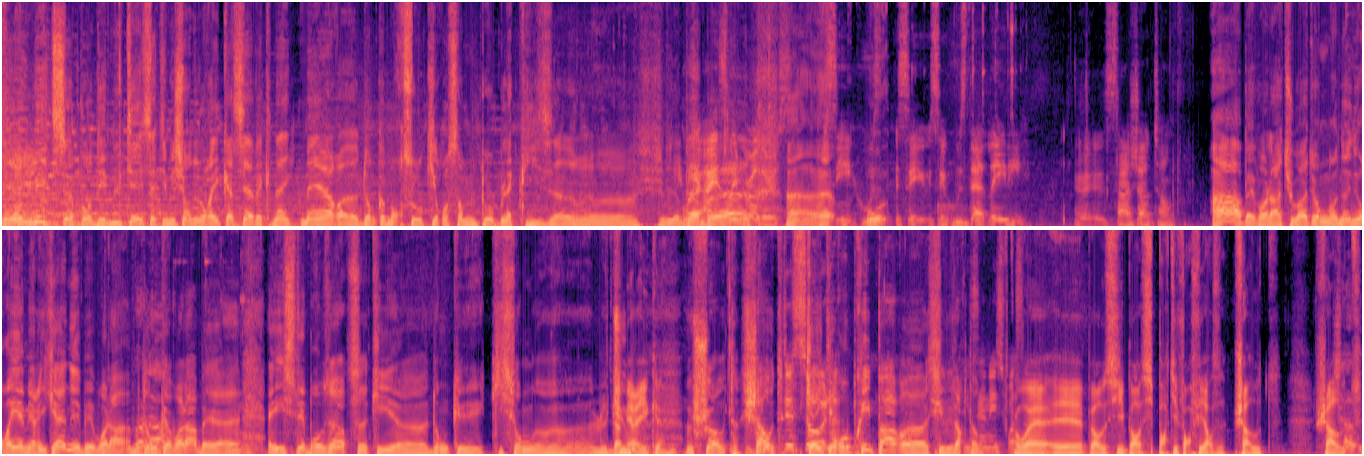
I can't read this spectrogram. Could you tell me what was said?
Night Beats pour débuter cette émission de l'oreille cassée avec Nightmare, euh, donc un morceau qui ressemble un peu au Black Keys. Hein, euh, je Ouais, Isley Brothers. hein, euh, aussi. ou- Who's- C'est c'est Who's That Lady? Euh, ça, j'entends. Ah, ben voilà, tu vois, donc on a une oreille américaine, et ben voilà. Voilà. Donc voilà, ben, euh, et Isley Brothers, qui, euh, donc, qui sont euh, le tube D'Amérique. Shout, Shout, qui a été repris par euh, Sylvie Vartan. années 60. Ouais, et par aussi par aussi Party for Fears. Shout. Shout. Shout.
